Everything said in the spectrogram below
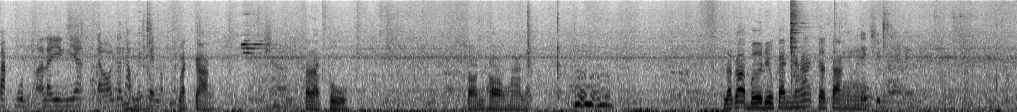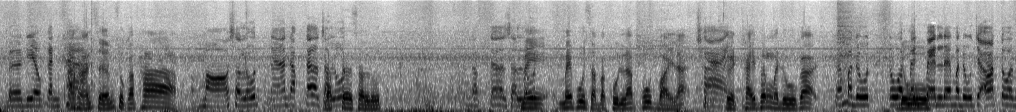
ปักหมุดอะไรอย่างเงี้ย แต่ว่าจะทำไม่เป็นหรอกนะวัดกลางใช่ตลาดภูช้อนทองมาแล้ว แล้วก็เบอร์เดียวกันนะฮะ จะสั่งไม่ได้ชิมอะไรเลย เบอร์เดียวกันค่ะอาหารเสริมสุขภาพของหมอสรุตนะด็อกเตอร์สดรุตรสรุต ด็อกเตอร์สรุไม่ตไม่พูดสรรพคุณแล้วพูดบ่อยแล้วใช่ เกิดใครเพิ่งมาดูก็ แล้วมาดูตัวดู เป็นๆเลย มาดูเจะออสตัวเ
